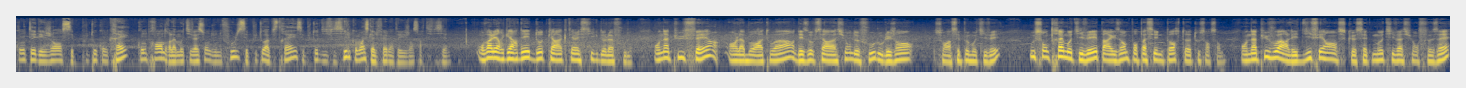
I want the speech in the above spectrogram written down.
Compter des gens, c'est plutôt concret. Comprendre la motivation d'une foule, c'est plutôt abstrait, c'est plutôt difficile. Comment est-ce qu'elle fait l'intelligence artificielle? On va aller regarder d'autres caractéristiques de la foule. On a pu faire en laboratoire des observations de foule où les gens sont assez peu motivés ou sont très motivés, par exemple, pour passer une porte euh, tous ensemble on a pu voir les différences que cette motivation faisait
